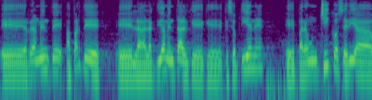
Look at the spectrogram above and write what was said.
eh, realmente, aparte eh, la, actividad mental que, se obtiene, eh, para un chico sería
